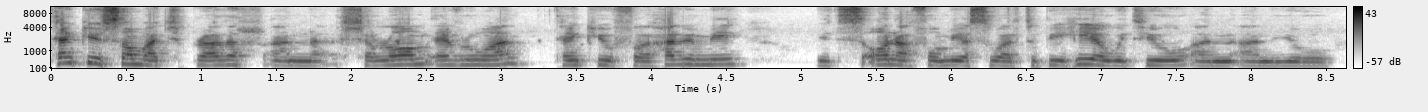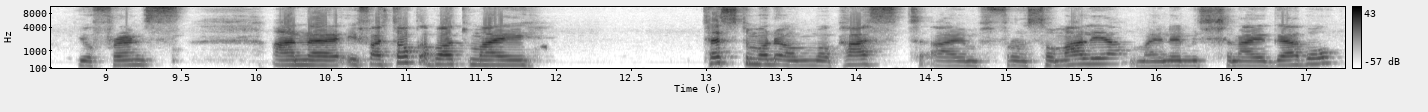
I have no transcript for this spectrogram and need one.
Thank you so much, brother, and shalom, everyone. Thank you for having me. It's honor for me as well to be here with you and, and your, your friends. And uh, if I talk about my testimony of my past, I'm from Somalia. My name is Shania Gabo,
